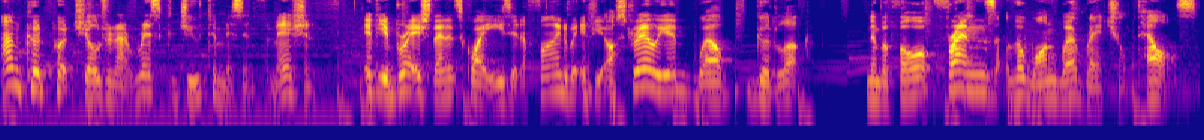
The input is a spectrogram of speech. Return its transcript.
and could put children at risk due to misinformation. If you're British, then it's quite easy to find, but if you're Australian, well, good luck. Number 4, Friends, the one where Rachel tells.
